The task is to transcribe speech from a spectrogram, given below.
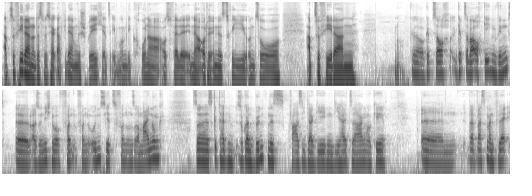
abzufedern. Und das ist ja gerade wieder im Gespräch, jetzt eben um die Corona-Ausfälle in der Autoindustrie und so abzufedern. Genau, gibt es gibt's aber auch Gegenwind, äh, also nicht nur von, von uns jetzt, von unserer Meinung, sondern es gibt halt ein, sogar ein Bündnis quasi dagegen, die halt sagen, okay, ähm, wa- was man vielleicht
